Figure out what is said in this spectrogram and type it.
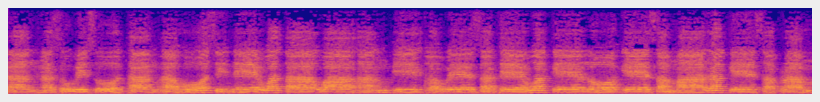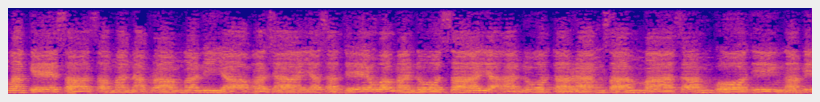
นังนสุวิสุทธังอโหสิเนวตาวาหัง ภิกขเวสเทวเกโลเกสมาระเกสพรหมเกสสมณพรหมนิยาปชายสเทวมนุสายอนุตรังสัมมาสัมโพธิงอภิ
